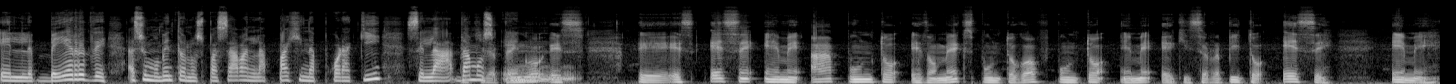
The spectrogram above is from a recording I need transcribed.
el verde. Hace un momento nos pasaban la página por aquí. Se la damos tengo, en... Es eh, es sma.edomex.gov.mx. Se repito, SMA,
